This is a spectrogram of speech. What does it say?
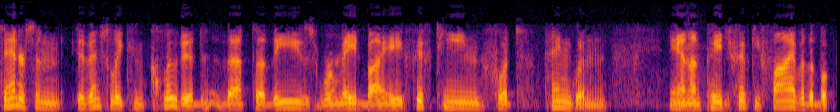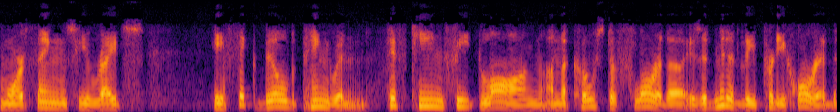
Sanderson eventually concluded that uh, these were made by a 15 foot penguin. And on page 55 of the book More Things, he writes, a thick billed penguin, 15 feet long, on the coast of Florida is admittedly pretty horrid,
